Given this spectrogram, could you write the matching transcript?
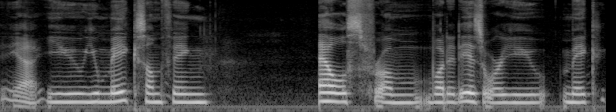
yeah, you you make something else from what it is, or you make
